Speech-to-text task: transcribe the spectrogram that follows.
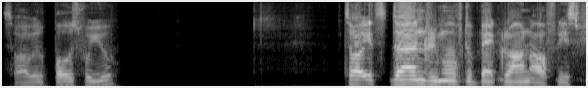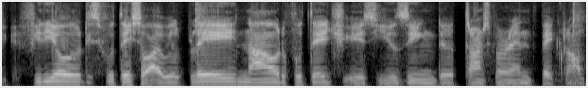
So I will pause for you so it's done remove the background of this video this footage. So I will play. Now the footage is using the transparent background.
